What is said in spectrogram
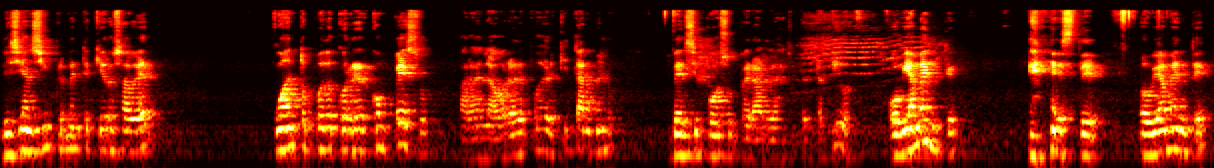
Le decían, simplemente quiero saber cuánto puedo correr con peso para a la hora de poder quitármelo, ver si puedo superar las expectativas. Obviamente, este, obviamente,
